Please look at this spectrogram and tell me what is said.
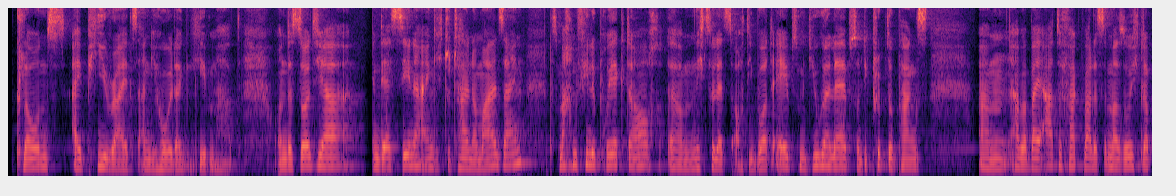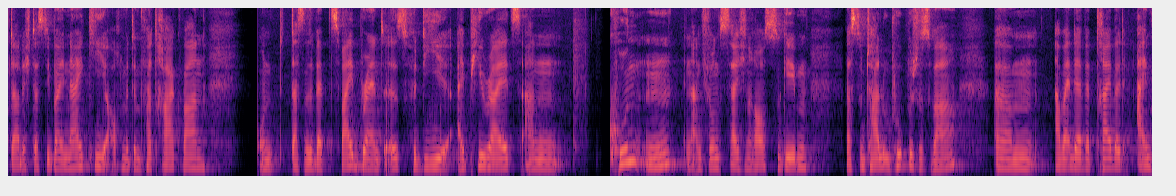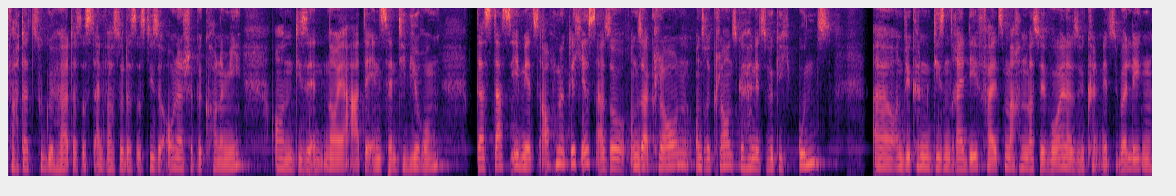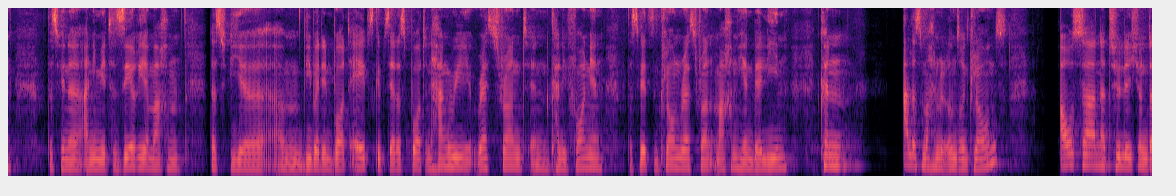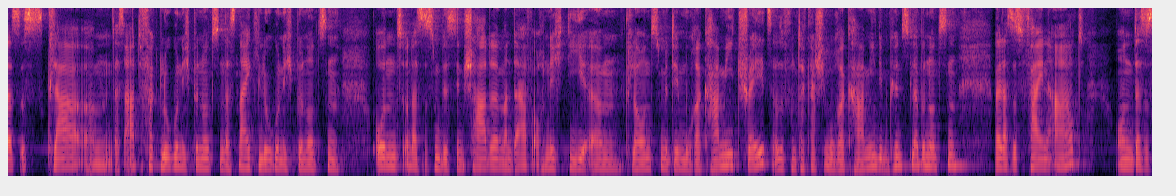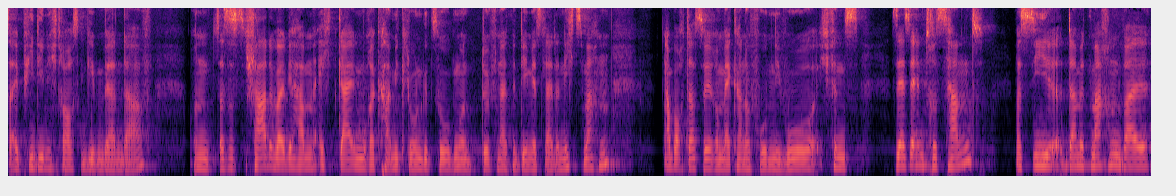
Clones IP-Rights an die Holder gegeben hat. Und das sollte ja in der Szene eigentlich total normal sein. Das machen viele Projekte auch, ähm, nicht zuletzt auch die Board Apes mit Yuga Labs und die CryptoPunks. Ähm, aber bei Artefakt war das immer so, ich glaube, dadurch, dass die bei Nike auch mit dem Vertrag waren und das eine Web2-Brand ist, für die IP-Rights an Kunden in Anführungszeichen rauszugeben, was total utopisches war, ähm, aber in der Web3-Welt einfach dazugehört. Das ist einfach so, das ist diese Ownership Economy und diese neue Art der Incentivierung, dass das eben jetzt auch möglich ist. Also unser Clone, unsere Clones gehören jetzt wirklich uns äh, und wir können mit diesen 3D-Files machen, was wir wollen. Also wir könnten jetzt überlegen, dass wir eine animierte Serie machen, dass wir, ähm, wie bei den Board Apes, gibt es ja das Board in Hungry Restaurant in Kalifornien, dass wir jetzt ein Clone-Restaurant machen hier in Berlin. Wir können alles machen mit unseren Clones. Außer natürlich, und das ist klar, ähm, das Artefakt-Logo nicht benutzen, das Nike-Logo nicht benutzen. Und, und das ist ein bisschen schade, man darf auch nicht die ähm, Clones mit dem Murakami-Trades, also von Takashi Murakami, dem Künstler, benutzen, weil das ist Fine Art und das ist IP, die nicht rausgegeben werden darf. Und das ist schade, weil wir haben echt geilen Murakami-Klon gezogen und dürfen halt mit dem jetzt leider nichts machen. Aber auch das wäre Meckern auf hohem Niveau. Ich finde es sehr, sehr interessant was sie damit machen, weil,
